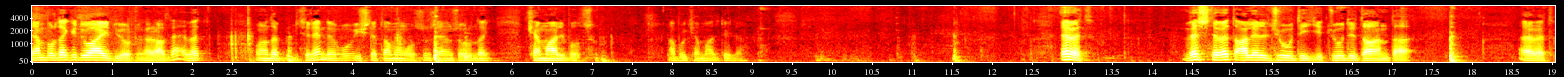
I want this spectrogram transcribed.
sen buradaki duayı diyordun herhalde. Evet. Onu da bitireyim de o işte tamam olsun. Senin sorunda kemal bulsun. Ha bu kemal değil ha. Evet. Vestevet alel cudi. Cudi dağında. Evet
